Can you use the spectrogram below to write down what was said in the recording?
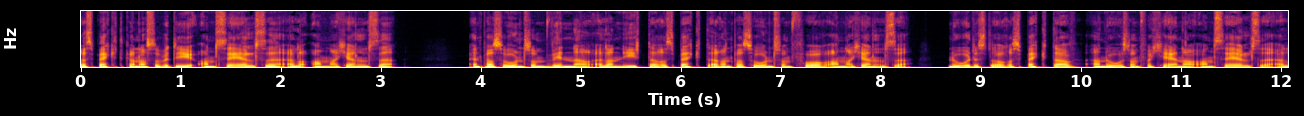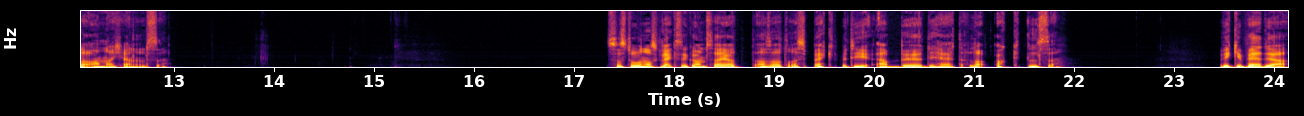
Respekt kan også bety anseelse eller anerkjennelse, en person som vinner eller nyter respekt, er en person som får anerkjennelse. Noe det står respekt av, er noe som fortjener anseelse eller anerkjennelse. Så Store norsk leksikon sier at, altså at respekt betyr ærbødighet eller aktelse. Wikipedia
